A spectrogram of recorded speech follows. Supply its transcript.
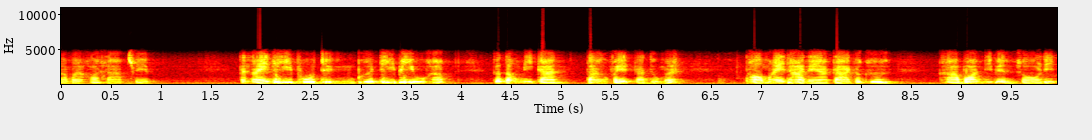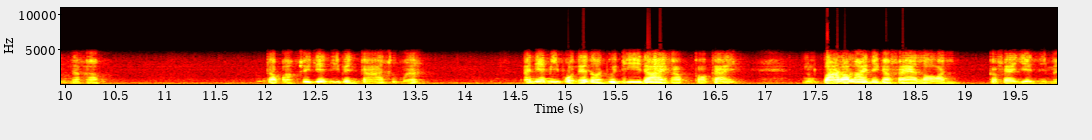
ต่อมาข้อสามสิบอันไหนที่พูดถึงพื้นที่ผิวครับ ก็ต้องมีการต่างเฟสกันถูกไหมถอมให้ถ่านในอากาศก็คือคาร์บอนที่เป็นโซลิดนะครับ กับออกซิเจนที่เป็นก๊าซถูกไหมอันนี้มีผลแน่นอนพื้นที่ได้ครับกอไก่น้ำตาลละลายในกาแฟร้อนกาแฟเย็นเห็นไหม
